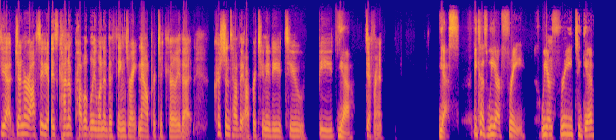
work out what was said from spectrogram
yeah generosity is kind of probably one of the things right now particularly that christians have the opportunity to be yeah different yes because we are free we are mm-hmm. free to give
